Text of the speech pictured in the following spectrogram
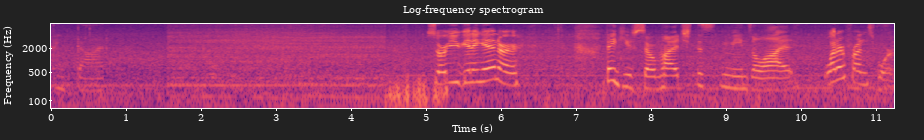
Thank God. So are you getting in or Thank you so much. This means a lot. what are friends for?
